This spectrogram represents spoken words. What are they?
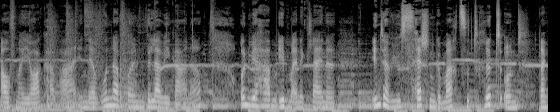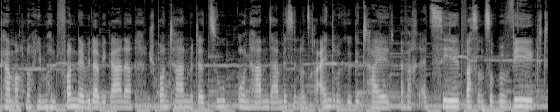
auf Mallorca war, in der wundervollen Villa Vegana. Und wir haben eben eine kleine Interview-Session gemacht zu dritt und dann kam auch noch jemand von der Villa Vegana spontan mit dazu und haben da ein bisschen unsere Eindrücke geteilt, einfach erzählt, was uns so bewegt,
